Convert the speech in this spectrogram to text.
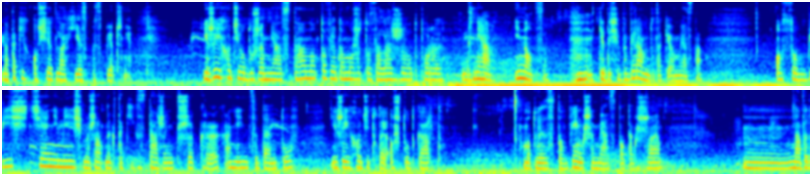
na takich osiedlach jest bezpiecznie. Jeżeli chodzi o duże miasta, no to wiadomo, że to zależy od pory dnia i nocy, kiedy się wybieramy do takiego miasta. Osobiście nie mieliśmy żadnych takich zdarzeń przykrych, ani incydentów, jeżeli chodzi tutaj o Stuttgart, bo tu jest to większe miasto, także mm, nawet,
